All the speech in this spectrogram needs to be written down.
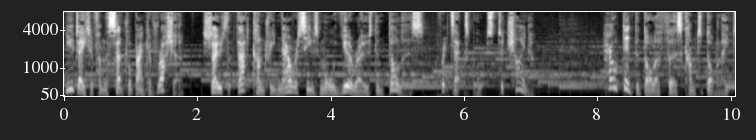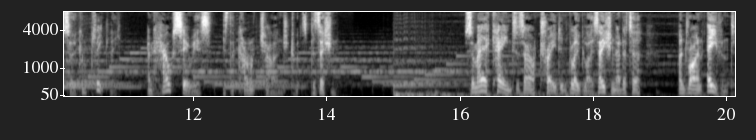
New data from the Central Bank of Russia shows that that country now receives more euros than dollars for its exports to China. How did the dollar first come to dominate so completely? And how serious is the current challenge to its position? Soumaya Keynes is our trade and globalisation editor, and Ryan Avent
